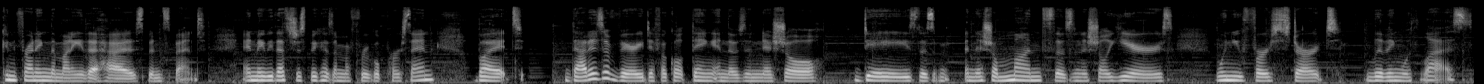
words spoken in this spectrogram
confronting the money that has been spent. And maybe that's just because I'm a frugal person, but that is a very difficult thing in those initial days, those initial months, those initial years when you first start living with less.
